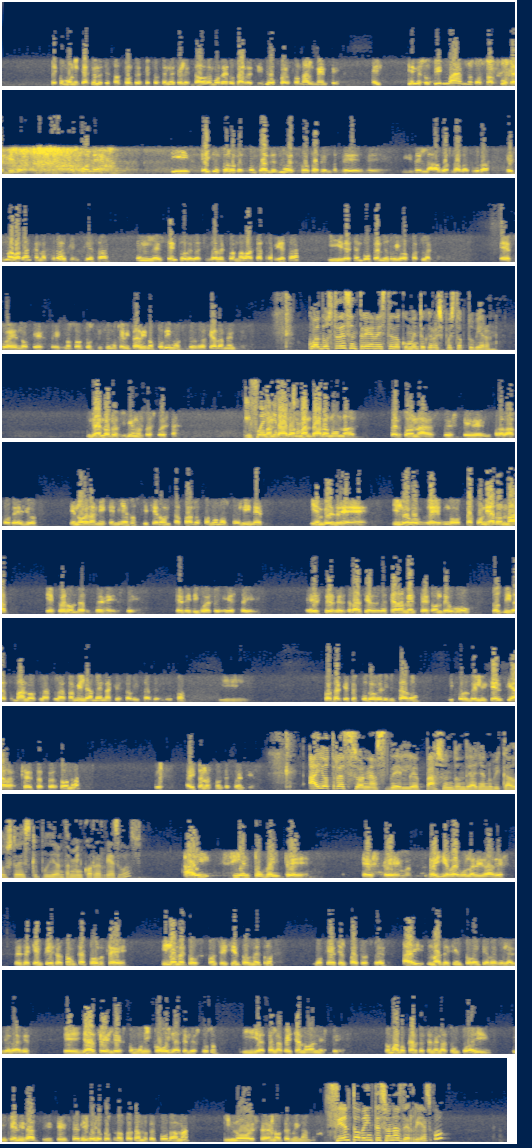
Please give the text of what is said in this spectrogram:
de Comunicaciones y Transportes que pertenece al Estado de Morelos la recibió personalmente. Él tiene su firma, nuestro acuse aquí lo, pone y ellos son los responsables, no es cosa de, de, de, del agua, la basura, es una barranca natural que empieza en el centro de la ciudad de Cuernavaca, atraviesa y desemboca en el río Apatlaco. Eso es lo que este, nosotros quisimos evitar y no pudimos, desgraciadamente. Cuando ustedes entregan este documento, ¿qué respuesta obtuvieron? Ya no recibimos respuesta. ¿Y fue mandaron, mandaron unas personas este, del trabajo de ellos que no eran ingenieros, quisieron taparlos con unos polines y en vez de, y luego lo taponearon más, que fueron de, de, este, se derivó ese, este, este desgracia, desgraciadamente, donde hubo dos vidas humanas, la, la familia Mena que está ahorita de luto, y cosa que se pudo haber evitado, y por diligencia de estas personas, ahí están las consecuencias. ¿Hay otras zonas del eh, paso en donde hayan ubicado ustedes que pudieran también correr riesgos? Hay 120 este, irregularidades desde que empieza. Son 14 kilómetros con 600 metros, lo que es el paso express. Hay más de 120 irregularidades que ya se les comunicó, ya se les puso y hasta la fecha no han este, tomado cartas en el asunto. Hay infinidad, y te, te digo, yo creo que nos pasamos el programa y no este, no terminamos. ¿120 zonas de riesgo?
